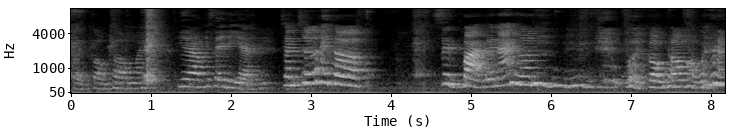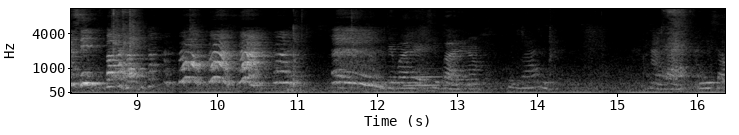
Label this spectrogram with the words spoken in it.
เปิดกล่องทองไว้ที่เราไม่ใช่เดียนฉันซื้อให้เธอสิบบาทเลยนะเงิน เปิดกล่องทองออกมาสิบบาทจะไปเลยสิบบาทเลยเนาะสิบบาทห้าบาทอันนี้สอง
